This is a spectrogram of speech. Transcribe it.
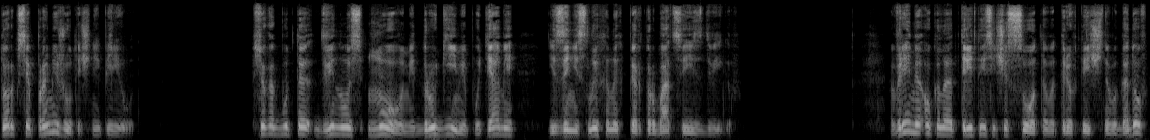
вторгся промежуточный период. Все как будто двинулось новыми, другими путями из-за неслыханных пертурбаций и сдвигов. Время около 3100-3000 годов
